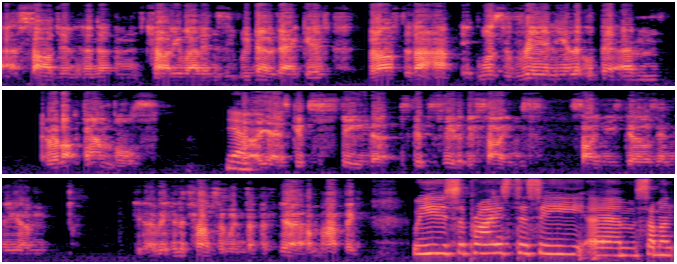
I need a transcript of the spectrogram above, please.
uh, Sargent and um, Charlie Wellings. We know they're good, but after that, it was really a little bit. Um, there were a lot of gambles. Yeah. Uh, yeah, it's good to see that. It's good to see that we signed signed these girls in the um, you know, in the transfer window. Yeah, I'm happy. Were you surprised to see um, someone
